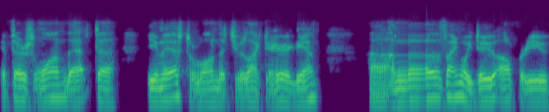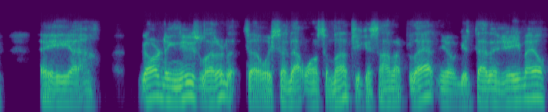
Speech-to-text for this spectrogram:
If there's one that uh, you missed or one that you would like to hear again, uh, another thing, we do offer you a gardening newsletter that uh, we send out once a month. You can sign up for that. You'll get that in your email.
